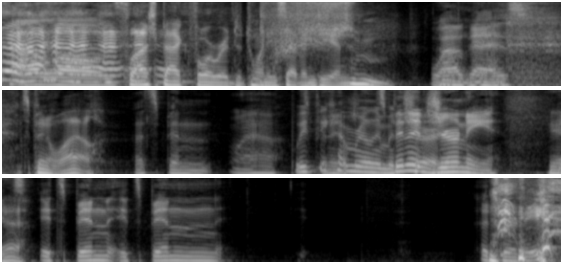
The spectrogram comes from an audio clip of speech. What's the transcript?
Flashback forward to 2017. Wow, oh, guys. it's been a while. That's been wow. We've It's been become a, really It's mature. been a journey. Yeah. It's, it's been it's been a journey.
